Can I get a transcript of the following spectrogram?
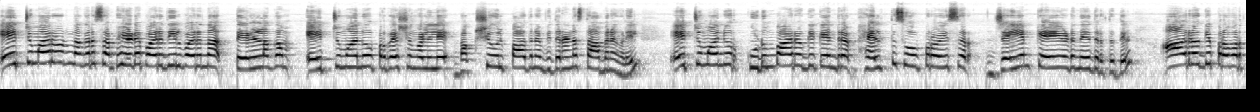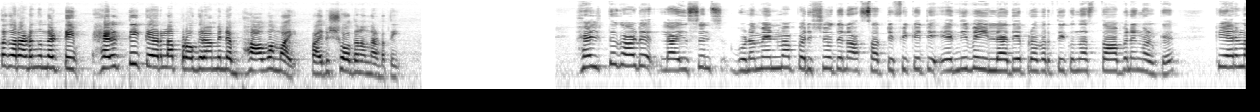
ഏറ്റുമാനൂർ നഗരസഭയുടെ പരിധിയിൽ വരുന്ന തെള്ളകം ഏറ്റുമാനൂർ പ്രദേശങ്ങളിലെ ഭക്ഷ്യ ഉൽപാദന വിതരണ സ്ഥാപനങ്ങളിൽ ഏറ്റുമാനൂർ കുടുംബാരോഗ്യ കേന്ദ്രം ഹെൽത്ത് സൂപ്പർവൈസർ ജയൻ കെയുടെ നേതൃത്വത്തിൽ ആരോഗ്യ പ്രവർത്തകർ അടങ്ങുന്ന ടീം ഹെൽത്തി കേരള പ്രോഗ്രാമിന്റെ ഭാഗമായി പരിശോധന നടത്തി. ഹെൽത്ത് കാർഡ് ലൈസൻസ് ഗുണമേന്മ പരിശോധന സർട്ടിഫിക്കറ്റ് എന്നിവയില്ലാതെ പ്രവർത്തിക്കുന്ന സ്ഥാപനങ്ങൾക്ക് കേരള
